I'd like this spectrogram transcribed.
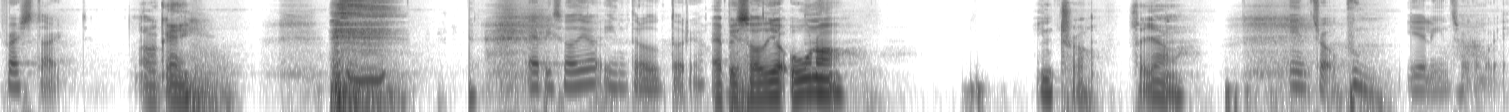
Fresh start. Ok. Episodio introductorio. Episodio 1. Intro. Se llama. Intro. Pum. Y el intro como que.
